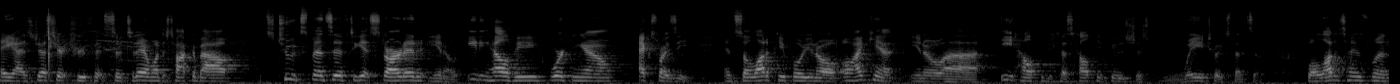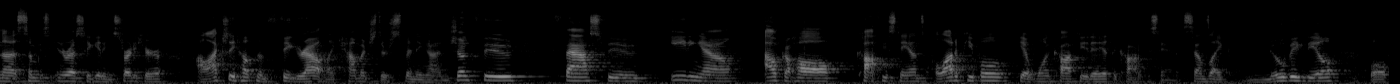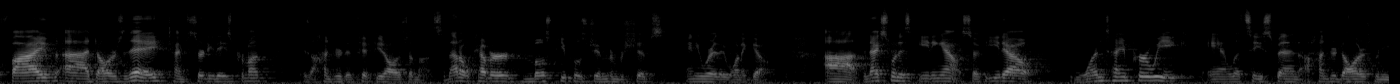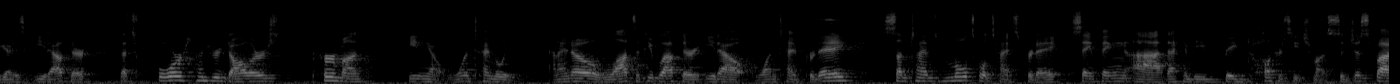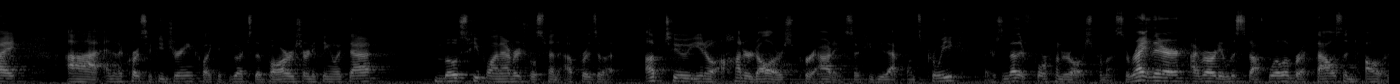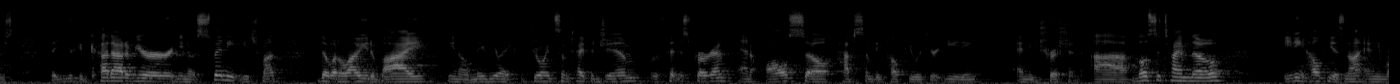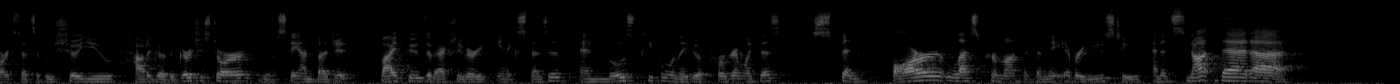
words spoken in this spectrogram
Hey guys, Jess here at TrueFit. So today I want to talk about it's too expensive to get started, you know, eating healthy, working out, XYZ. And so a lot of people, you know, oh, I can't, you know, uh, eat healthy because healthy food is just way too expensive. Well, a lot of times when uh, somebody's interested in getting started here, I'll actually help them figure out like how much they're spending on junk food, fast food, eating out, alcohol, coffee stands. A lot of people get one coffee a day at the coffee stand. It sounds like no big deal. Well, five uh, dollars a day times 30 days per month is $150 a month. So that'll cover most people's gym memberships anywhere they want to go. Uh, the next one is eating out. So if you eat out one time per week, and let's say you spend $100 when you guys eat out there, that's $400 per month eating out one time a week. And I know lots of people out there eat out one time per day, sometimes multiple times per day. Same thing, uh, that can be big dollars each month. So just by, uh, and then of course, if you drink, like if you go out to the bars or anything like that, most people on average will spend upwards of up to you know $100 per outing. So if you do that once per week, there's another $400 per month. So right there, I've already listed off well over $1,000 that you could cut out of your you know spending each month that would allow you to buy you know maybe like join some type of gym or fitness program and also have somebody help you with your eating and nutrition. Uh, most of the time though, eating healthy is not any more expensive. We show you how to go to the grocery store, you know, stay on budget, buy foods that are actually very inexpensive. And most people, when they do a program like this, spend far less per month than they ever used to. And it's not that. Uh,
